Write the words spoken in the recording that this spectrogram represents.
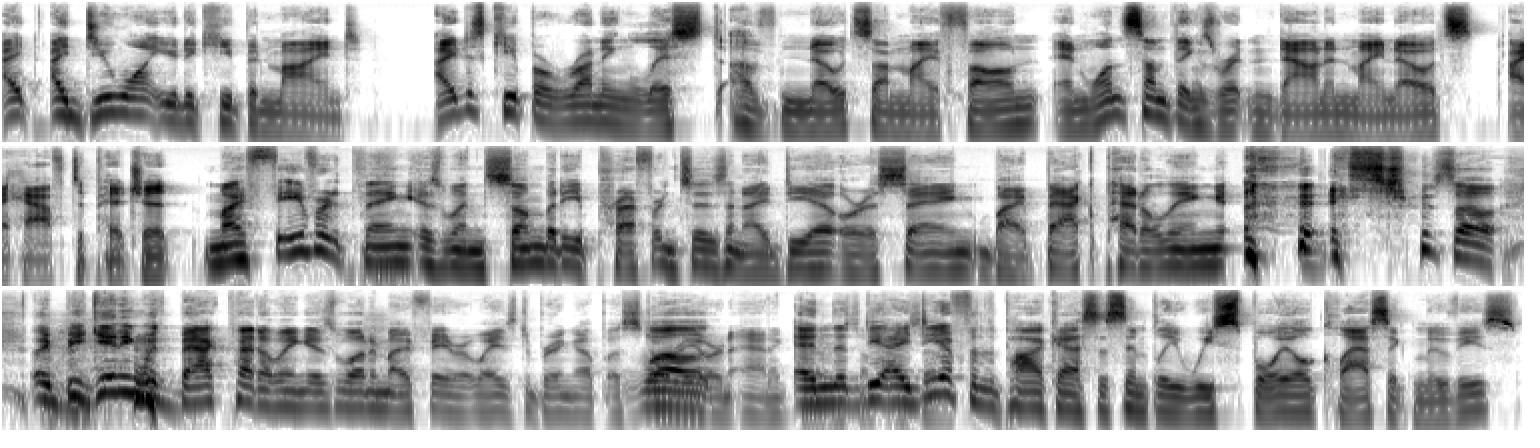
I, I do want you to keep in mind, I just keep a running list of notes on my phone, and once something's written down in my notes, I have to pitch it. My favorite thing is when somebody preferences an idea or a saying by backpedaling. So, like beginning with backpedaling is one of my favorite ways to bring up a story Well, or an anecdote. and the, the idea so- for the podcast is simply we spoil classic movies.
